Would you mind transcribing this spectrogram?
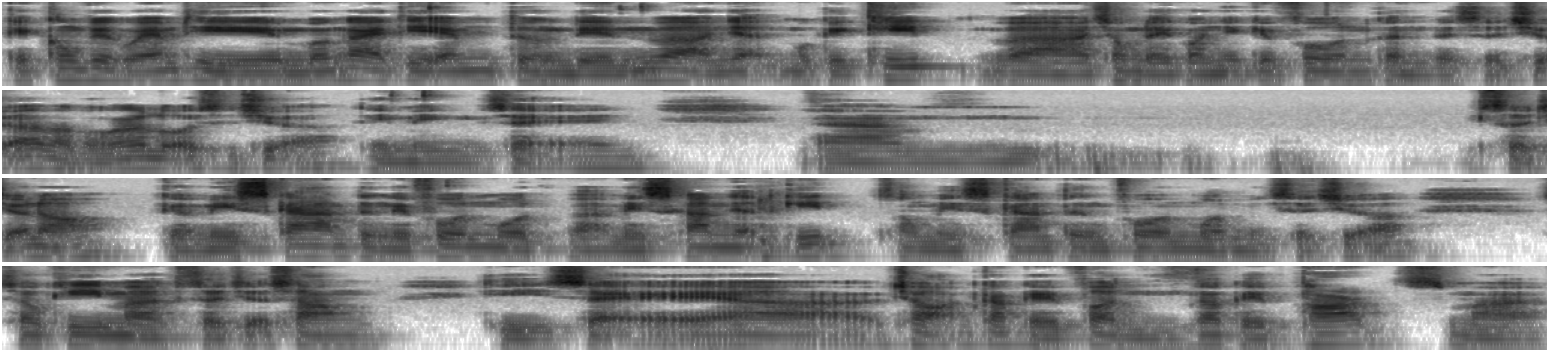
cái công việc của em thì mỗi ngày thì em thường đến và nhận một cái kit và trong đấy có những cái phone cần phải sửa chữa và có các lỗi sửa chữa thì mình sẽ um, sửa chữa nó. Kiểu mình scan từng cái phone một và mình scan nhận kit xong mình scan từng phone một mình sửa chữa sau khi mà sửa chữa xong thì sẽ uh, chọn các cái phần các cái parts mà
